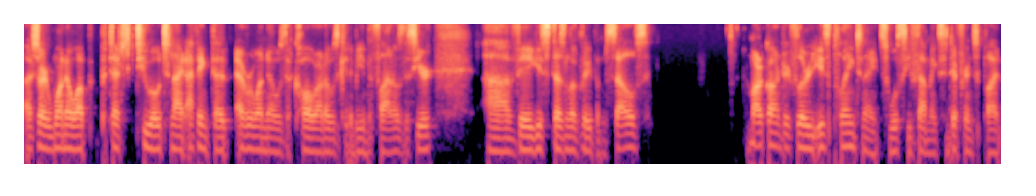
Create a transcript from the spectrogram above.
uh, sorry, 1 0 up, potentially 2 0 tonight. I think that everyone knows that Colorado is going to be in the finals this year. Uh, Vegas doesn't look like themselves. Marc Andre Fleury is playing tonight, so we'll see if that makes a difference. But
